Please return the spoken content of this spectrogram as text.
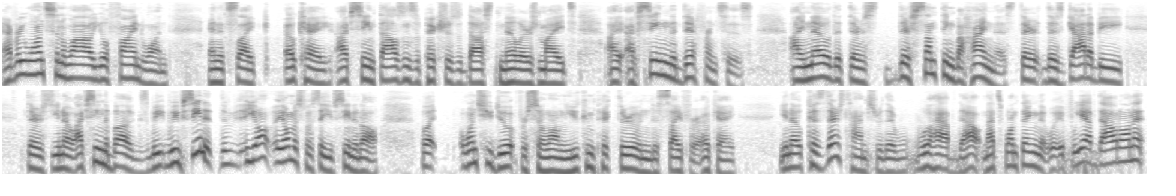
Every once in a while, you'll find one, and it's like, okay, I've seen thousands of pictures of dust, Miller's mites. I, I've seen the differences. I know that there's there's something behind this. There there's got to be there's you know I've seen the bugs. We we've seen it. You, you almost want to say you've seen it all, but once you do it for so long, you can pick through and decipher. Okay, you know, because there's times where we'll have doubt, and that's one thing that if we have doubt on it,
